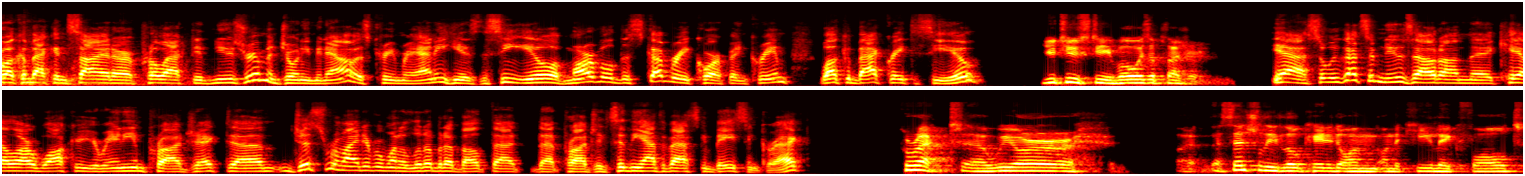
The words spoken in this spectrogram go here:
welcome back inside our proactive newsroom. And joining me now is Karim Rayani. He is the CEO of Marvel Discovery Corp. And Karim, welcome back. Great to see you. You too, Steve. Always a pleasure. Yeah, so we've got some news out on the KLR Walker Uranium Project. Um, just remind everyone a little bit about that that project. It's in the Athabascan Basin, correct? Correct. Uh, we are uh, essentially located on on the Key Lake Fault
